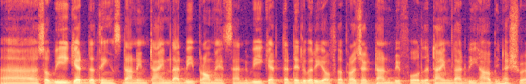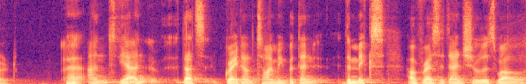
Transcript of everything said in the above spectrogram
Uh, so we get the things done in time that we promise, and we get the delivery of the project done before the time that we have been assured. Uh, and yeah, and uh, that's great on timing. But then the mix of residential as well.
